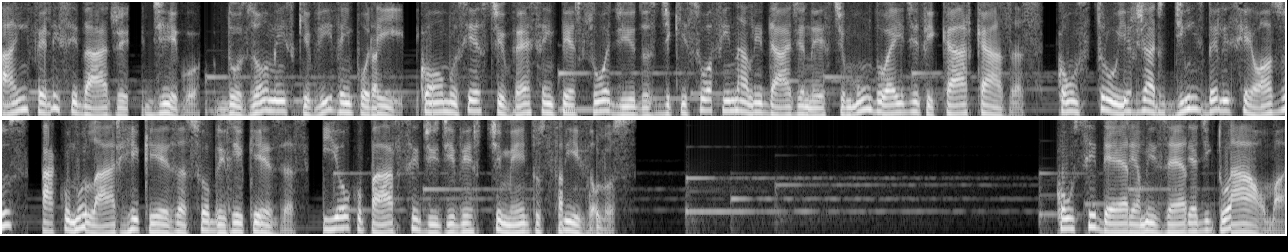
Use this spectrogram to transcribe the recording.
A infelicidade, digo, dos homens que vivem por aí, como se estivessem persuadidos de que sua finalidade neste mundo é edificar casas, construir jardins deliciosos, acumular riquezas sobre riquezas, e ocupar-se de divertimentos frívolos. Considere a miséria de tua alma,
